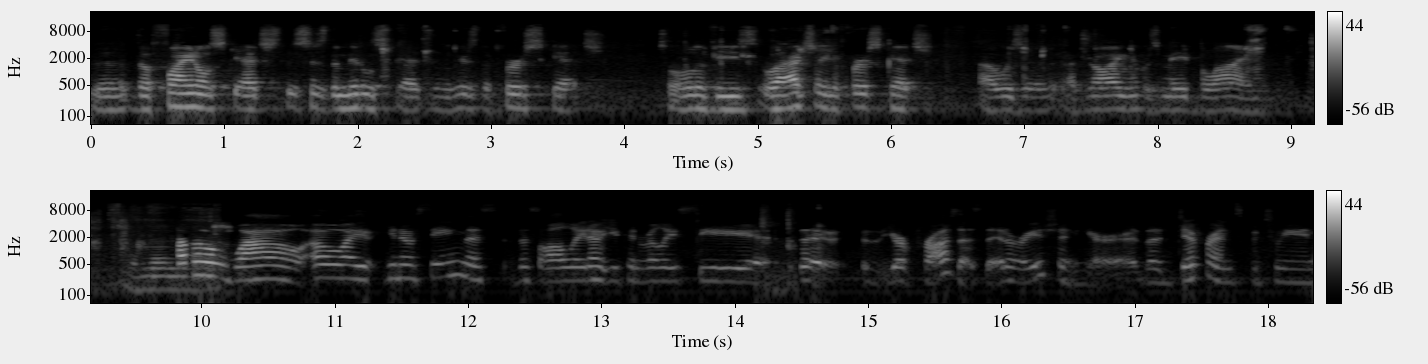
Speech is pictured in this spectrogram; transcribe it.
the the final sketch. This is the middle sketch, and here's the first sketch. So all of these, well, actually, the first sketch uh, was a, a drawing that was made blind, then. Oh wow. Oh, I you know seeing this this all laid out, you can really see the your process, the iteration here, the difference between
